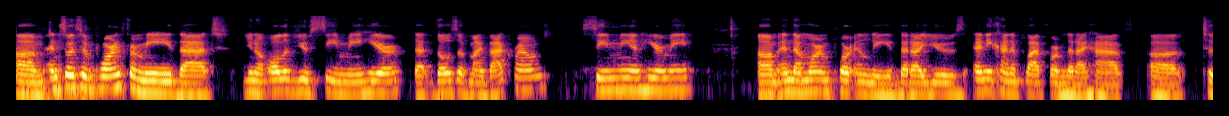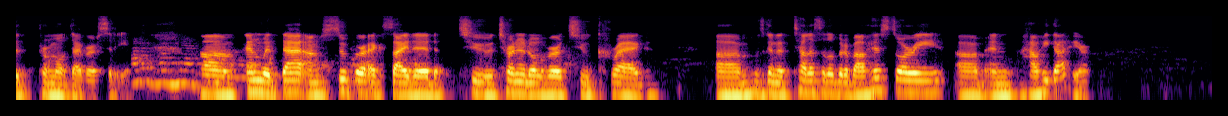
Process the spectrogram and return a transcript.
Um, and so it's important for me that, you know, all of you see me here, that those of my background see me and hear me. Um, and that more importantly, that I use any kind of platform that I have uh, to promote diversity. Um, and with that, I'm super excited to turn it over to Craig, um, who's gonna tell us a little bit about his story um, and how he got here.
